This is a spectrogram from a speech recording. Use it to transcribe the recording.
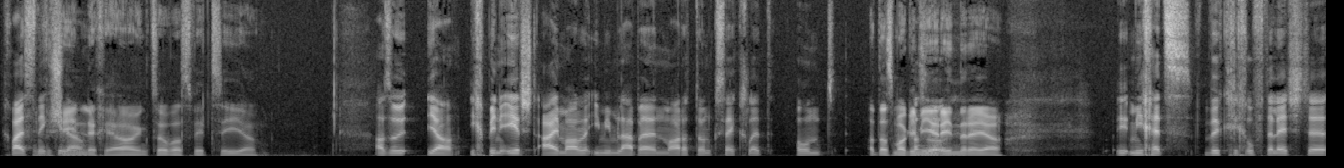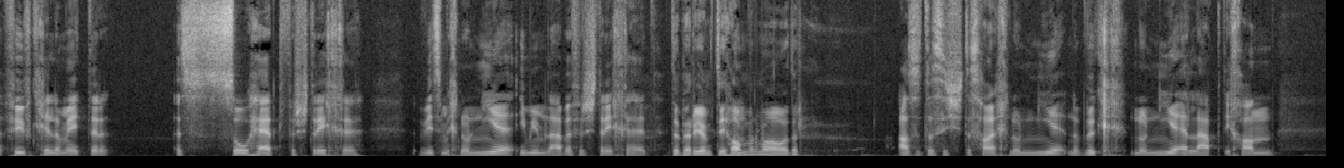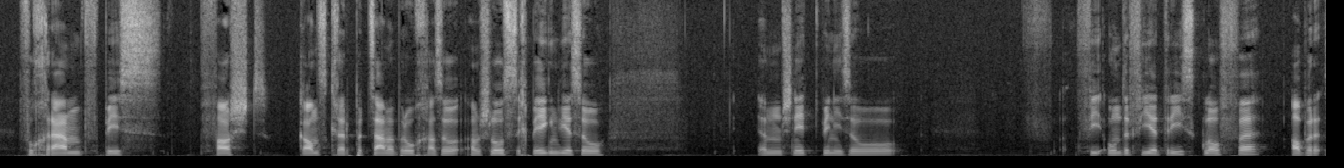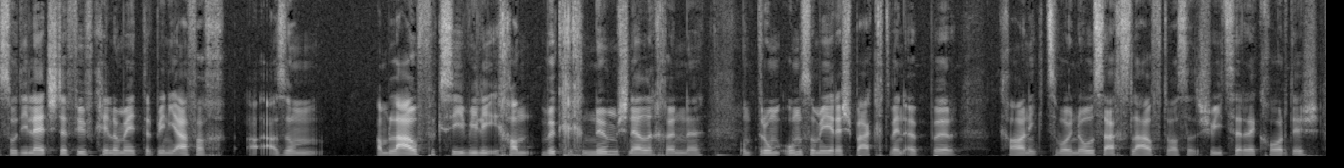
Ich weiß nicht genau. Wahrscheinlich, ja. Irgend sowas wird es sein, ja. Also ja, ich bin erst einmal in meinem Leben einen Marathon gesäckelt und An das mag ich mich Also- erinnern, ja. Ich- mich hat es wirklich auf den letzten 5 Kilometern es so hart verstrichen, wie es mich noch nie in meinem Leben verstrichen hat. Der berühmte Hammermann, oder? Also das ist, das habe ich noch nie, noch wirklich noch nie erlebt. Ich habe von Krämpfen bis fast ganz Körperzusammenbruch. Also am Schluss, ich bin irgendwie so, im Schnitt bin ich so unter 34 gelaufen, aber so die letzten 5 Kilometer bin ich einfach also am, Laufen gewesen, weil ich, ich kann wirklich nicht mehr schneller können und darum umso mehr Respekt, wenn jemand keine Ahnung, 2.06 läuft, was ein Schweizer Rekord ist.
